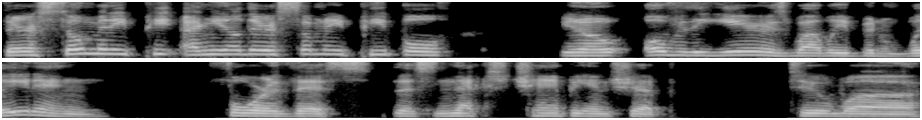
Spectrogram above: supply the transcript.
There are so many people, and you know there are so many people, you know, over the years while we've been waiting for this this next championship to uh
